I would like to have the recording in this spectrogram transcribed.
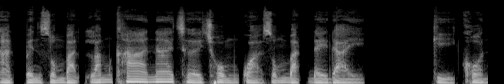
อาจเป็นสมบัติล้ำค่าน่าเชยชมกว่าสมบัติใด ๆ กี่คน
